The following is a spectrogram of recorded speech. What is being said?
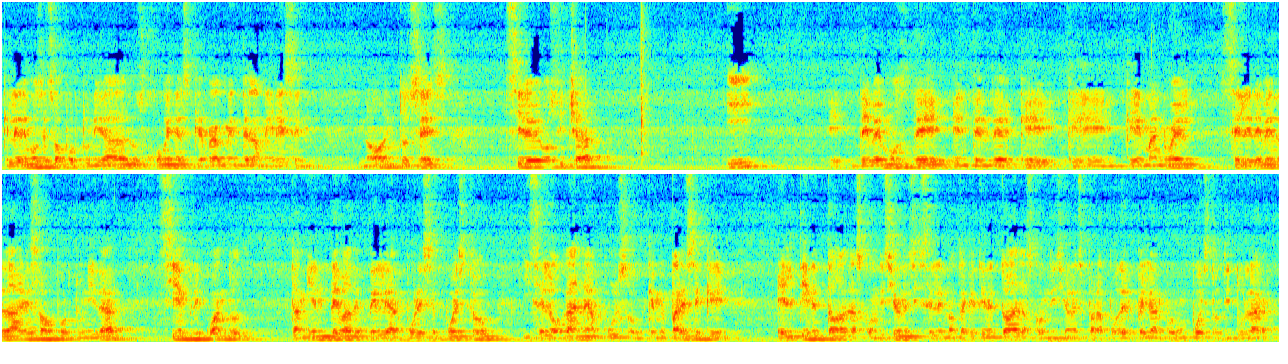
que, le demos esa oportunidad a los jóvenes que realmente la merecen. ¿no? Entonces, sí debemos fichar y eh, debemos de entender que, que, que Manuel se le debe dar esa oportunidad siempre y cuando también deba de pelear por ese puesto y se lo gane a pulso, que me parece que él tiene todas las condiciones y se le nota que tiene todas las condiciones para poder pelear por un puesto titular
